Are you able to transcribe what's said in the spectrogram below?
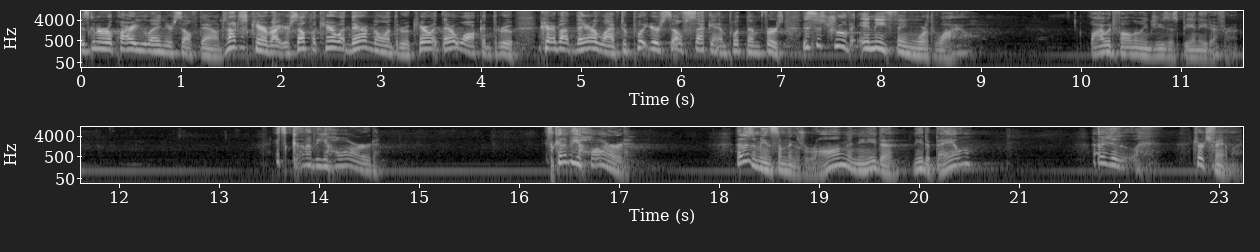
is going to require you laying yourself down. To not just care about yourself, but care what they're going through, care what they're walking through, care about their life, to put yourself second and put them first. This is true of anything worthwhile. Why would following Jesus be any different? It's going to be hard. It's going to be hard. That doesn't mean something's wrong and you need to, need to bail. I just, Church family,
